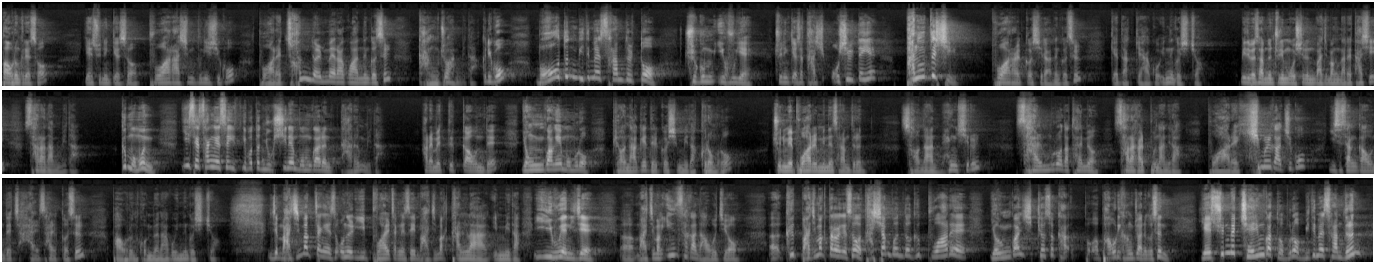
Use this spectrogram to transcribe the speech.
바울은 그래서 예수님께서 부활하신 분이시고 부활의 첫 열매라고 하는 것을 강조합니다. 그리고 모든 믿음의 사람들도 죽음 이후에 주님께서 다시 오실 때에 반드시 부활할 것이라는 것을 깨닫게 하고 있는 것이죠. 믿음의 사람들은 주님 오시는 마지막 날에 다시 살아납니다. 그 몸은 이 세상에서 입었던 육신의 몸과는 다릅니다. 하나님의 뜻 가운데 영광의 몸으로 변하게 될 것입니다. 그러므로 주님의 부활을 믿는 사람들은 선한 행실을 삶으로 나타내며 살아갈 뿐 아니라 부활의 힘을 가지고 이 세상 가운데 잘 살 것을 바울은 권면하고 있는 것이죠. 이제 마지막 장에서 오늘 이 부활장에서의 마지막 단락입니다. 이 이후엔 이제 어, 마지막 인사가 나오죠. 어, 그 마지막 단락에서 다시 한 번 더 그 부활에 연관시켜서 어, 바울이 강조하는 것은 예수님의 재림과 더불어 믿음의 사람들은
